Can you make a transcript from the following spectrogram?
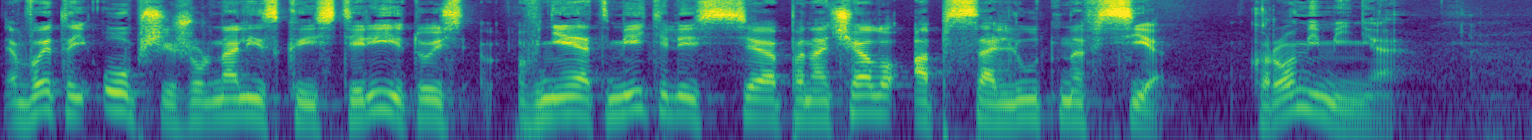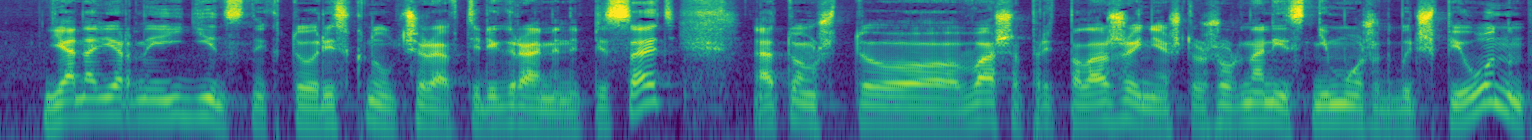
в этой общей журналистской истерии, то есть в ней отметились э, поначалу абсолютно все, кроме меня. Я, наверное, единственный, кто рискнул вчера в Телеграме написать о том, что ваше предположение, что журналист не может быть шпионом,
